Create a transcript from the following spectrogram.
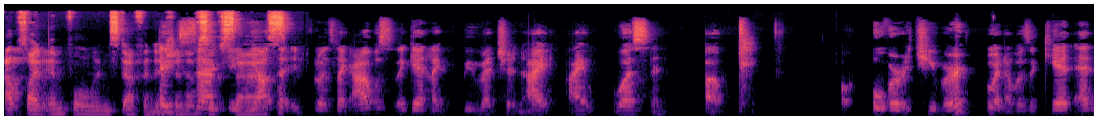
outside influence definition exactly. of success. The outside influence. Like I was again, like we mentioned, I I was an uh, overachiever when I was a kid, and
